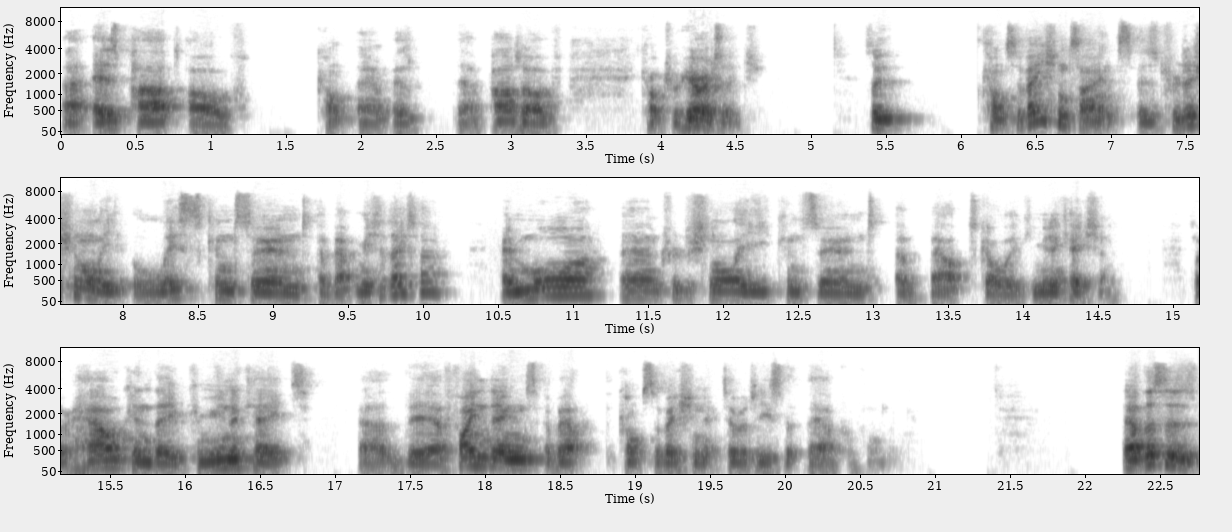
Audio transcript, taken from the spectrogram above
uh, as part of uh, as uh, part of cultural heritage. So conservation science is traditionally less concerned about metadata and more uh, traditionally concerned about scholarly communication. So how can they communicate uh, their findings about the conservation activities that they are performing? Now, this is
